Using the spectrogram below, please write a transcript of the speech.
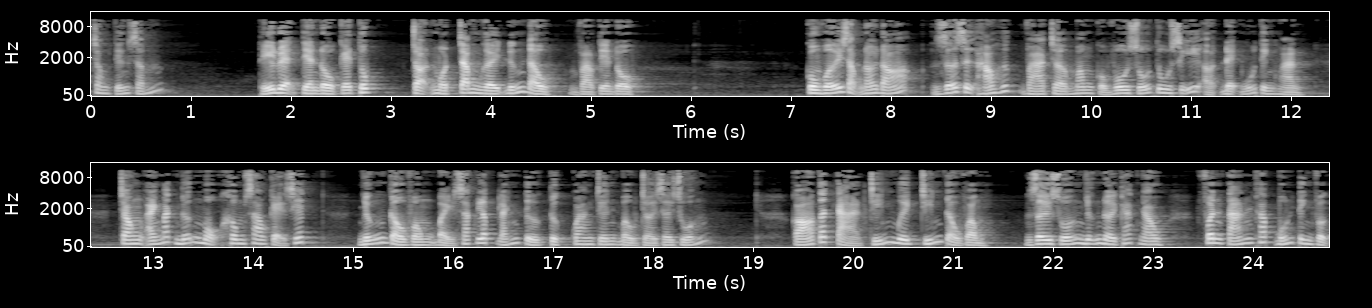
trong tiếng sấm. Thí luyện tiền đồ kết thúc, chọn 100 người đứng đầu vào tiền đồ. Cùng với giọng nói đó, giữa sự háo hức và chờ mong của vô số tu sĩ ở đệ ngũ tinh hoàn, trong ánh mắt ngưỡng mộ không sao kể xiết, những cầu vòng bảy sắc lấp lánh từ cực quang trên bầu trời rơi xuống. Có tất cả 99 cầu vòng, rơi xuống những nơi khác nhau, phân tán khắp bốn tinh vực,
